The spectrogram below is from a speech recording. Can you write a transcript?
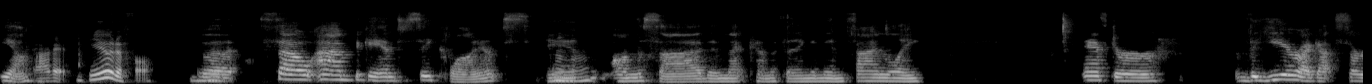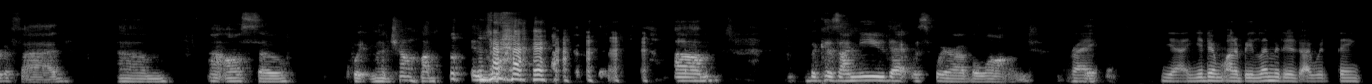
Yeah. Got it. Beautiful. But so I began to see clients and Mhm. on the side and that kind of thing. And then finally, after the year I got certified, um, I also quit my job um, because I knew that was where I belonged. right. yeah, you didn't want to be limited, I would think,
